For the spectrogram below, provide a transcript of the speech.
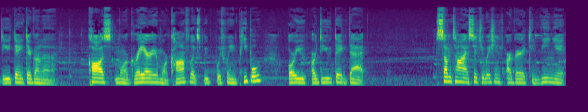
Do you think they're going to cause more gray area, more conflicts be- between people, or you, or do you think that sometimes situations are very convenient,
